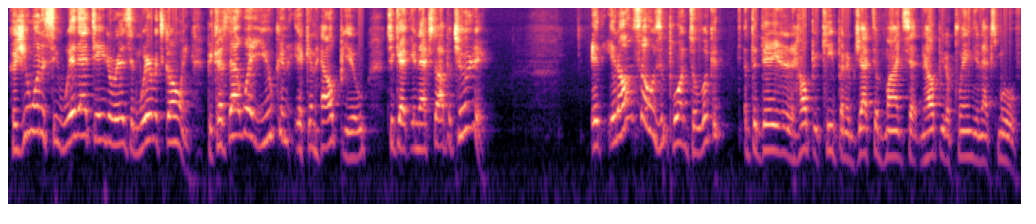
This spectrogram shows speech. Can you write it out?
because you want to see where that data is and where it's going, because that way you can it can help you to get your next opportunity. It it also is important to look at, at the data to help you keep an objective mindset and help you to plan your next move.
